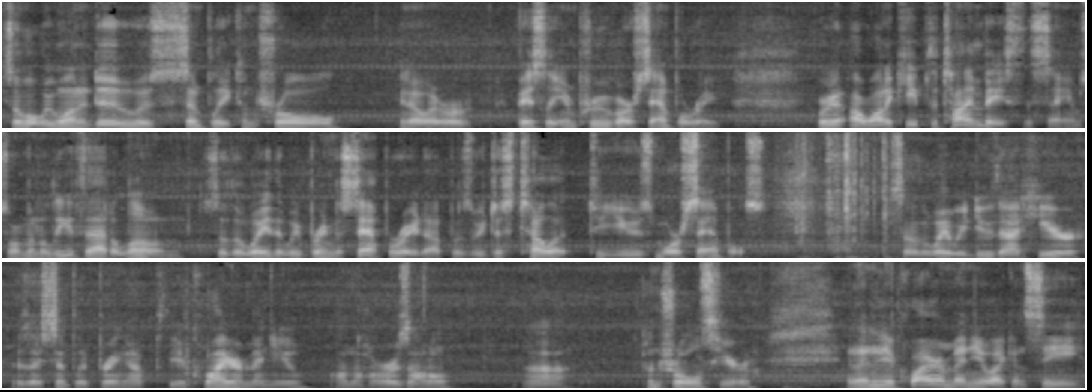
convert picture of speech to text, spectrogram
So what we want to do is simply control, you know, or basically improve our sample rate. We're, I want to keep the time base the same, so I'm going to leave that alone. So the way that we bring the sample rate up is we just tell it to use more samples. So the way we do that here is I simply bring up the acquire menu on the horizontal uh, controls here. And then in the acquire menu I can see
